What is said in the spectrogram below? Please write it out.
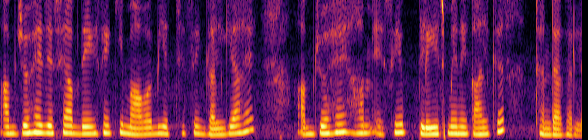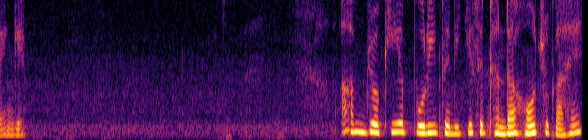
अब जो है, जैसे आप देख रहे हैं कि मावा भी अच्छे से गल गया है। अब जो है, हम इसे प्लेट में निकाल कर ठंडा कर लेंगे। अब जो कि ये पूरी तरीके से ठंडा हो चुका है,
